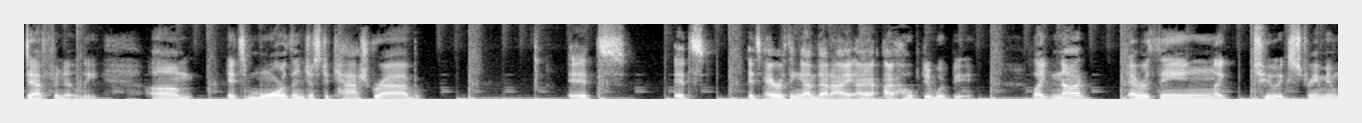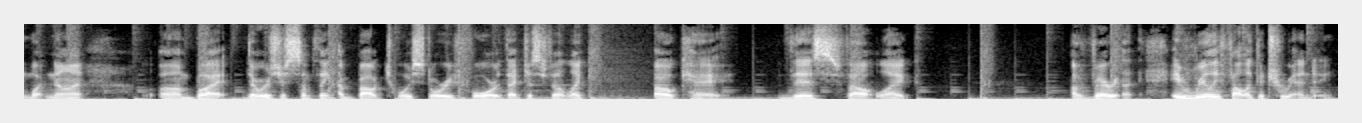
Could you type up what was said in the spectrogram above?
definitely. Um, it's more than just a cash grab. It's it's it's everything that I, I I hoped it would be. Like not everything like too extreme and whatnot. Um, but there was just something about Toy Story 4 that just felt like, okay, this felt like a very it really felt like a true ending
